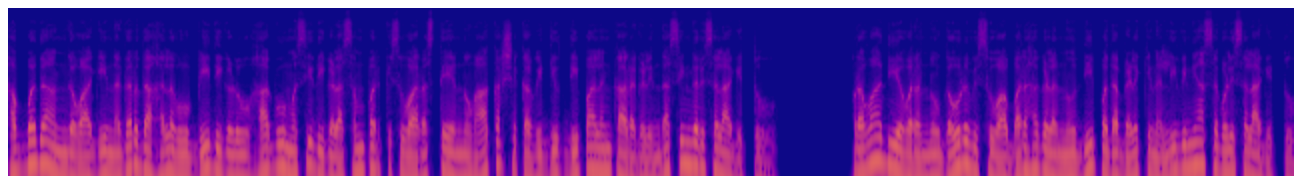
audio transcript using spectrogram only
ಹಬ್ಬದ ಅಂಗವಾಗಿ ನಗರದ ಹಲವು ಬೀದಿಗಳು ಹಾಗೂ ಮಸೀದಿಗಳ ಸಂಪರ್ಕಿಸುವ ರಸ್ತೆಯನ್ನು ಆಕರ್ಷಕ ವಿದ್ಯುತ್ ದೀಪಾಲಂಕಾರಗಳಿಂದ ಸಿಂಗರಿಸಲಾಗಿತ್ತು. ಪ್ರವಾದಿಯವರನ್ನು ಗೌರವಿಸುವ ಬರಹಗಳನ್ನು ದೀಪದ ಬೆಳಕಿನಲ್ಲಿ ವಿನ್ಯಾಸಗೊಳಿಸಲಾಗಿತ್ತು.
